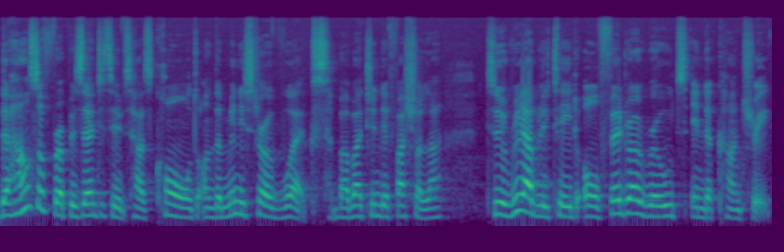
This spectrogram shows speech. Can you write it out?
The House of Representatives has called on the Minister of Works, Babatunde Fashola, to rehabilitate all federal roads in the country.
